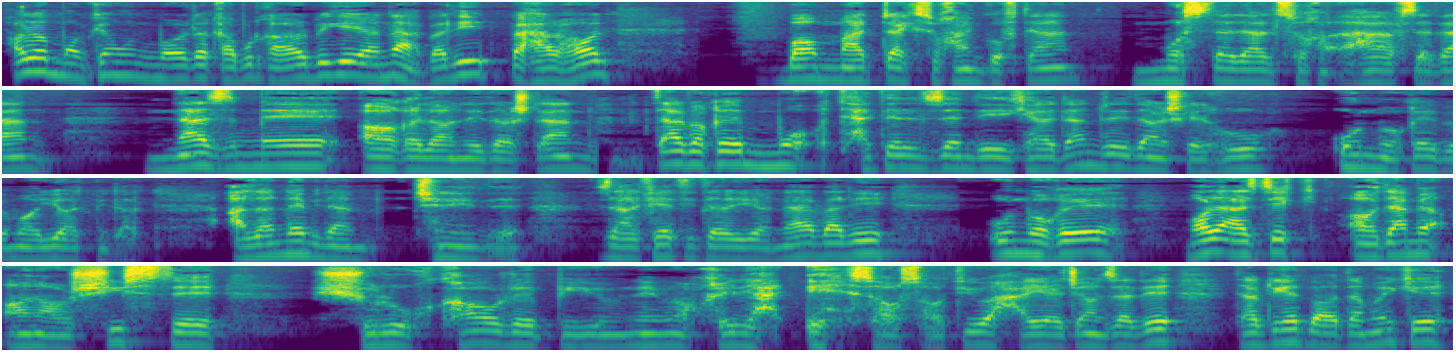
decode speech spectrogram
حالا ممکن اون مورد قبول قرار بگه یا نه ولی به هر حال با مدرک سخن گفتن مستدل حرف زدن نظم عاقلانه داشتن در واقع معتدل زندگی کردن روی دانشگاه حقوق اون موقع به ما یاد می‌داد. الان نمیدم چنین ظرفیتی داره یا نه ولی اون موقع ما رو از یک آدم آنارشیست شلوغکار خیلی احساساتی و هیجان زده تبدیل به آدمایی که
